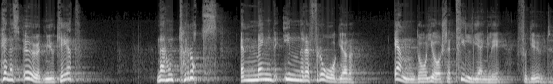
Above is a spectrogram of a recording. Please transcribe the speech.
hennes ödmjukhet när hon trots en mängd inre frågor ändå gör sig tillgänglig för Gud.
